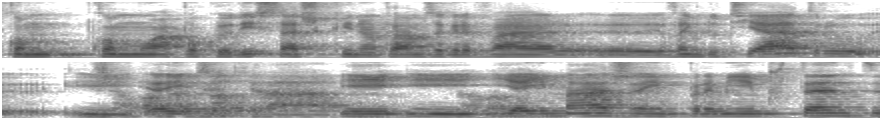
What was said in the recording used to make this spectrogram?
como, como, há pouco eu disse, acho que não estávamos a gravar, uh, eu venho do teatro e, a, e, e, e, a imagem para mim é importante,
